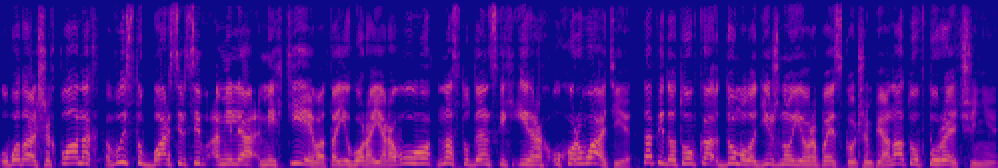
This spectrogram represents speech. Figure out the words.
У подальших планах виступ барсівців Аміля Міхтєєва та Єгора Ярового на студентських іграх у Хорватії та підготовка до молодіжного європейського чемпіонату в Туреччині.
